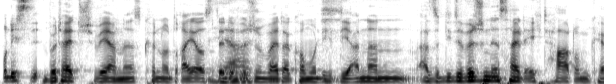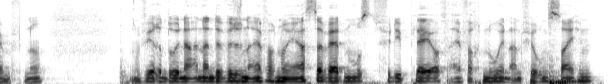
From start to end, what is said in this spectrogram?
Und ich Wird halt schwer, ne? Es können nur drei aus der Ja. Division weiterkommen und die, die anderen, also die Division ist halt echt hart umkämpft, ne? Und während du in einer anderen Division einfach nur Erster werden musst für die Playoffs, einfach nur in Anführungszeichen,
